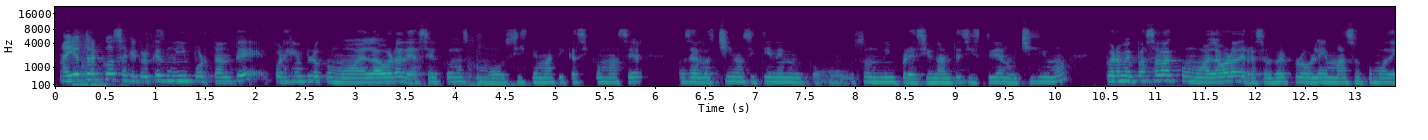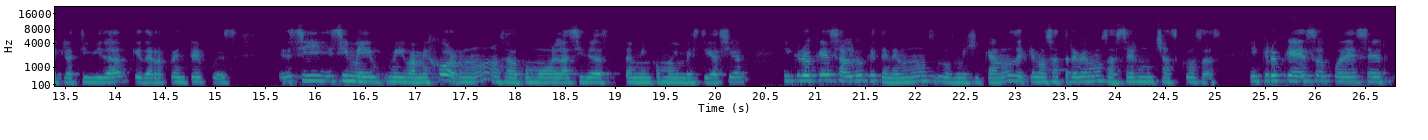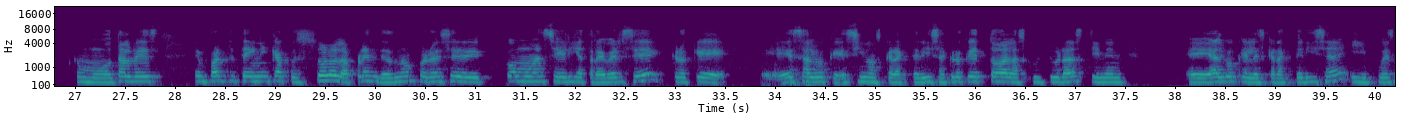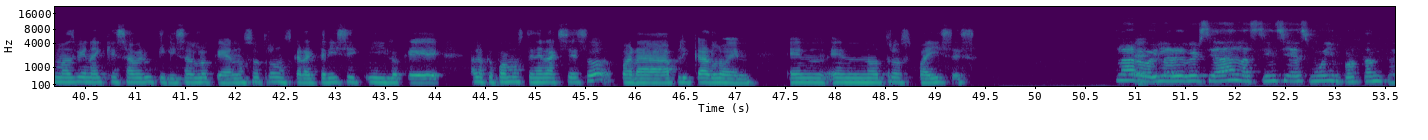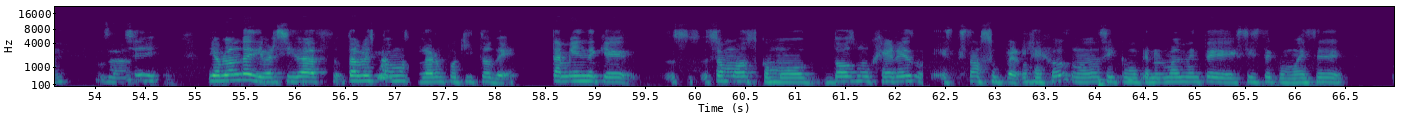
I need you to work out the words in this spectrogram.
hay otra cosa que creo que es muy importante, por ejemplo, como a la hora de hacer cosas como sistemáticas y cómo hacer, o sea, los chinos sí tienen como, son impresionantes y estudian muchísimo, pero me pasaba como a la hora de resolver problemas o como de creatividad que de repente pues eh, sí, sí me, me iba mejor, ¿no? O sea, como las ideas también como investigación. Y creo que es algo que tenemos los mexicanos, de que nos atrevemos a hacer muchas cosas. Y creo que eso puede ser como tal vez en parte técnica, pues solo lo aprendes, ¿no? Pero ese cómo hacer y atreverse, creo que es algo que sí nos caracteriza. Creo que todas las culturas tienen eh, algo que les caracteriza y pues más bien hay que saber utilizar lo que a nosotros nos caracteriza y, lo que, a lo que podemos tener acceso para aplicarlo en, en, otros países. Claro, y la diversidad en la ciencia es muy importante. Sí, y hablando de diversidad, tal vez podemos hablar un poquito de también de que somos como dos mujeres, es que estamos súper lejos, ¿no? Así como que normalmente existe como ese,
